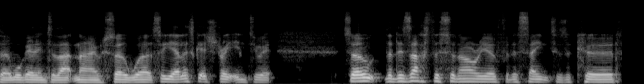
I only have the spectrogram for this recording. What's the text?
Uh, we'll get into that now. So, uh, so yeah, let's get straight into it. So, the disaster scenario for the Saints has occurred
